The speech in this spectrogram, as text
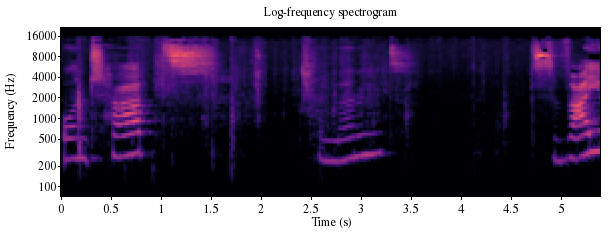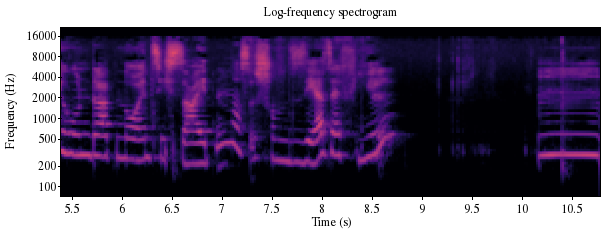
und hat Moment 290 Seiten. Das ist schon sehr, sehr viel. Mm.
